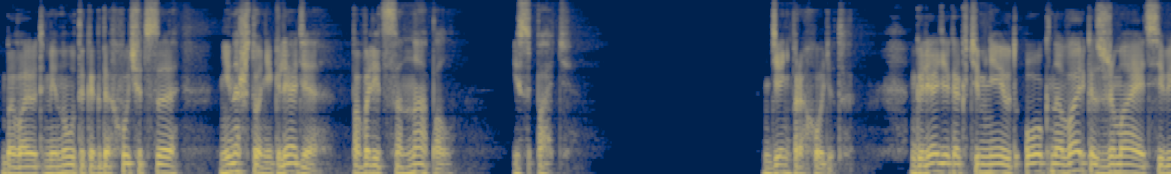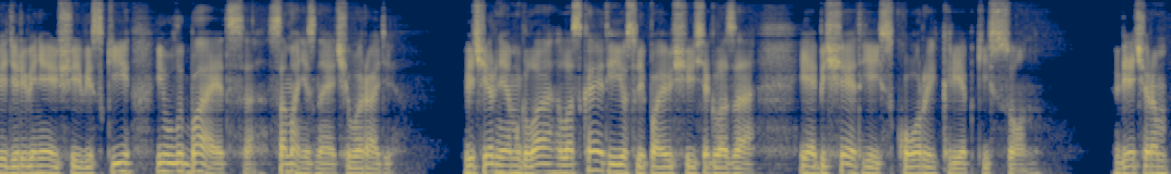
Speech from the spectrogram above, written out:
Бывают минуты, когда хочется, ни на что не глядя, повалиться на пол и спать. День проходит. Глядя, как темнеют окна, Варька сжимает себе деревенеющие виски и улыбается, сама не зная чего ради. Вечерняя мгла ласкает ее слепающиеся глаза и обещает ей скорый крепкий сон. Вечером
